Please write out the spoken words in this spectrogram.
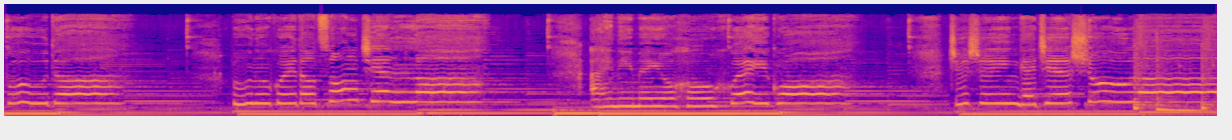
不得，不能回到从前了。爱你没有后悔过，只是应该结束了。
